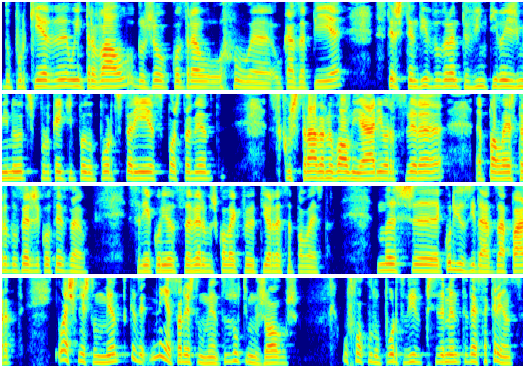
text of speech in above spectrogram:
do porquê de o intervalo do jogo contra o, o, eh, o Casa Pia se ter estendido durante 22 minutos porque a equipa do Porto estaria supostamente sequestrada no balneário a receber a, a palestra do Sérgio Conceição. Seria curioso sabermos qual é que foi o teor dessa palestra. Mas uh, curiosidades à parte, eu acho que neste momento, quer dizer, nem é só neste momento, nos últimos jogos, o Futebol do Porto vive precisamente dessa crença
